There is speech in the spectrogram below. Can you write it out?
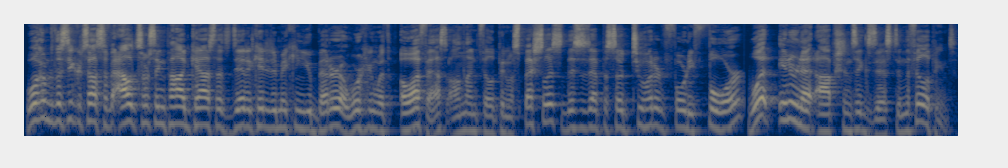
Welcome to the Secret Sauce of Outsourcing podcast that's dedicated to making you better at working with OFS, Online Filipino Specialists. This is episode 244 What Internet Options Exist in the Philippines?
